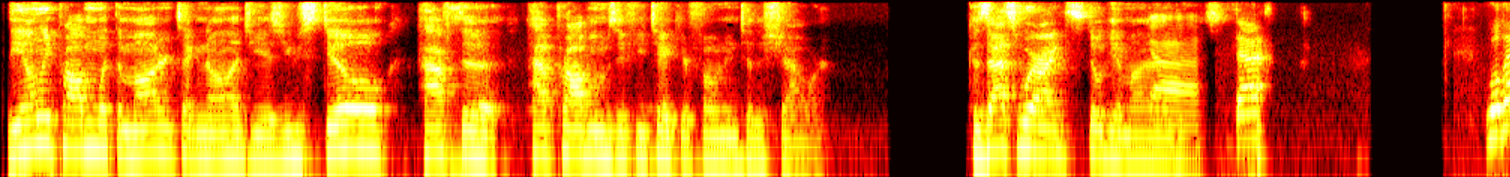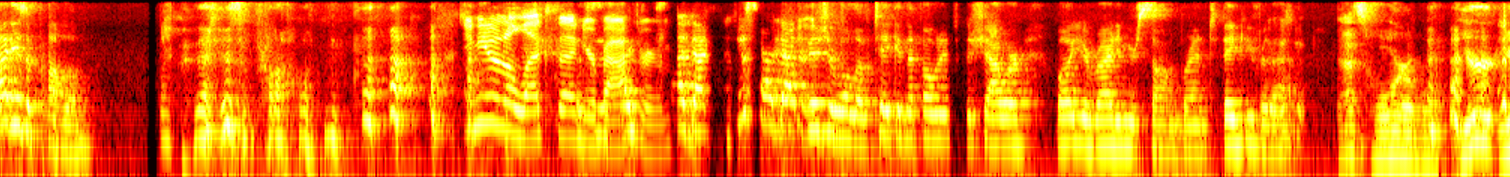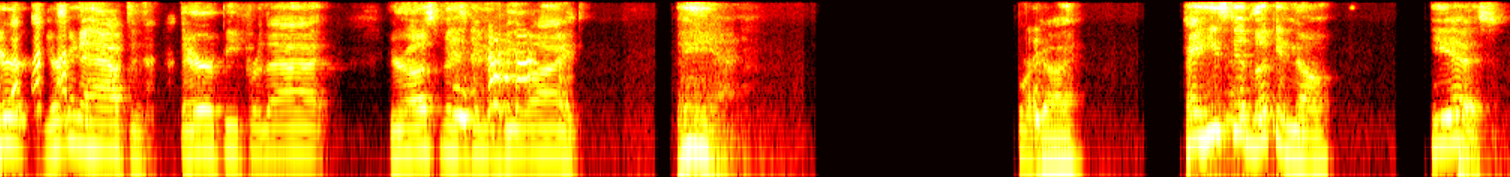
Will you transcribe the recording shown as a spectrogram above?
The only problem with the modern technology is you still have to have problems if you take your phone into the shower. Because that's where I still get my yeah. ideas. That well, that is a problem. that is a problem. you need an Alexa in your bathroom. I just had, that, just had that visual of taking the phone into the shower while you're writing your song, Brent. Thank you for that. That's horrible. You're you're you're gonna have to therapy for that. Your husband's gonna be like, man, poor guy. Hey, he's good looking though. He is.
